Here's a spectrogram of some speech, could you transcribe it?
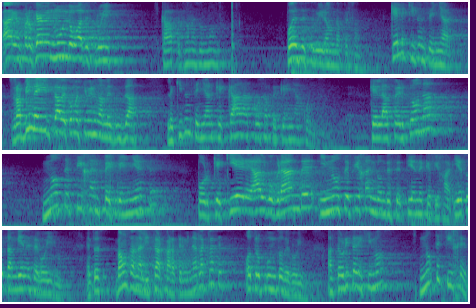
Ay, pero ¿qué el mundo va a destruir? Cada persona es un mundo. Puedes destruir a una persona. ¿Qué le quiso enseñar? Pues Rabbi Meir sabe cómo escribir una mezuzá. Le quiso enseñar que cada cosa pequeña cuenta. Que la persona no se fija en pequeñeces porque quiere algo grande y no se fija en donde se tiene que fijar. Y eso también es egoísmo. Entonces, vamos a analizar para terminar la clase otro punto de egoísmo. Hasta ahorita dijimos, no te fijes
